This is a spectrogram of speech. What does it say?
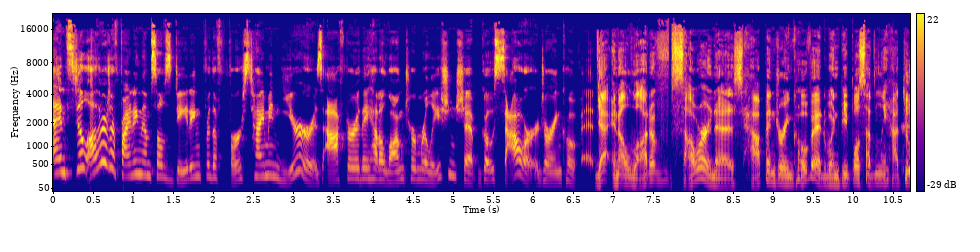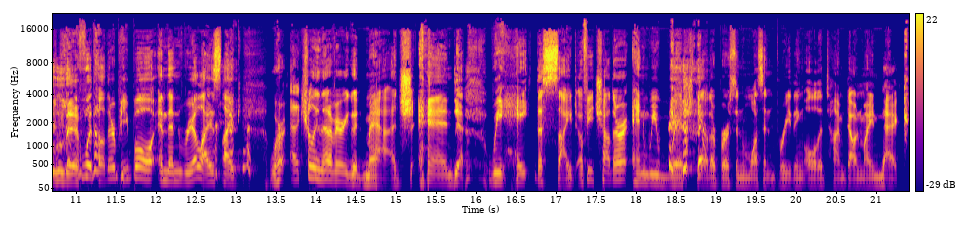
And still others are finding themselves dating for the first time in years after they had a long term relationship go sour during COVID. Yeah. And a lot of sourness happened during COVID when people suddenly had to live with other people and then realize, like, we're actually not a very good match. And we hate the sight of each other. And we wish the other person wasn't breathing all the time down my neck.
